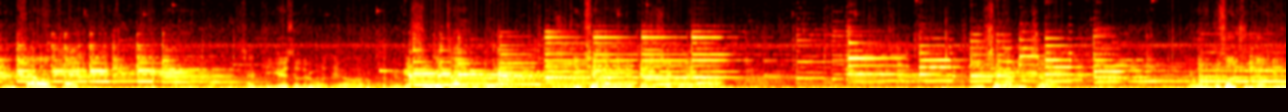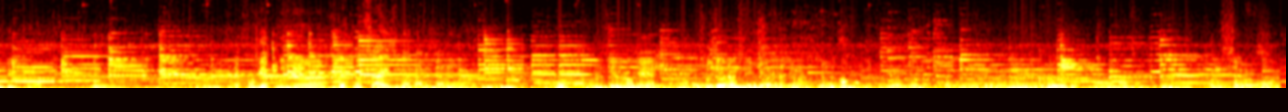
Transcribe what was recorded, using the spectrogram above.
이건 서라운 타입입니다. 잘 비교해서 들어보세요. 이게 싱글 타입이고요. 입체감이 느껴지실 거예요. 입체감이 있죠? 이거는 무선 충전 기능도 있고요. 응. 근데 고객분들 휴대폰 사이즈가 다르잖아요. 그래서 이렇게 조절할 수 있게 가져왔습니다. 이런 건 없어요. 어, 맞아. 그렇죠.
